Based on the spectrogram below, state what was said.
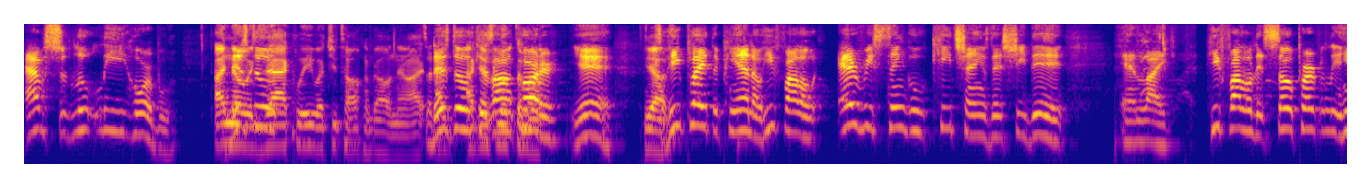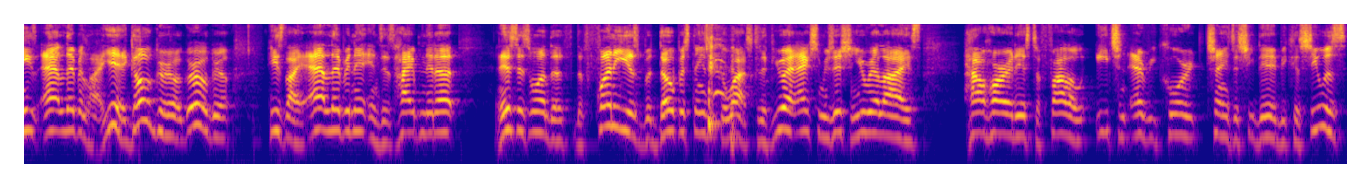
absolutely horrible. I know dude, exactly what you're talking about now. I, so this dude, Kevon Carter, yeah. Yeah. So he played the piano. He followed every single key change that she did. And like he followed it so perfectly. And he's ad libbing, like, yeah, go girl, girl, girl. He's like ad libbing it and just hyping it up. And this is one of the, the funniest but dopest things you can watch. Because if you're an action musician, you realize how hard it is to follow each and every chord change that she did because she was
